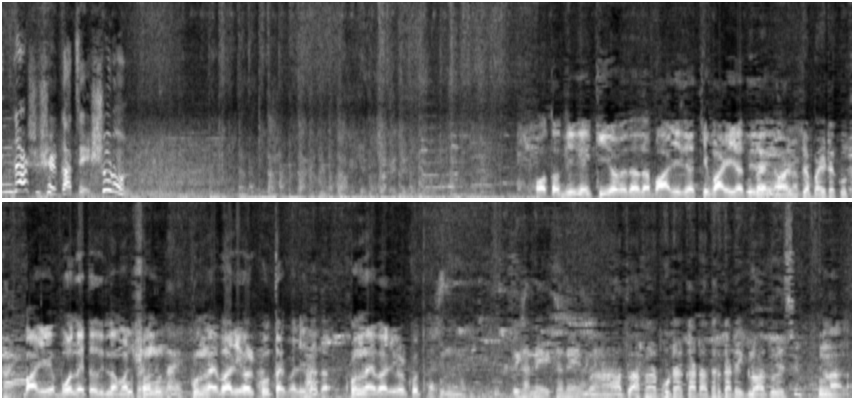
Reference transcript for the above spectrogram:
ইন্দ্রাশিসের কাছে। শুনুন। কত জায়গায় কি হবে দাদা? বাড়ি যাচ্ছি বাড়ি যাচ্ছি। বাড়িটা বাড়িটা কোথায়? বাড়ি বলে তো দিলাম আর শুনুন? খুলনায় বাড়ি আর কোথায় বাড়ি হ্যাঁ? দাদা? খুলনায় বাড়ি আর কোথায়? এখানে এখানে আপনার ভোটার কার্ড আধার কার্ড এগুলো আর রয়েছে? না না।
